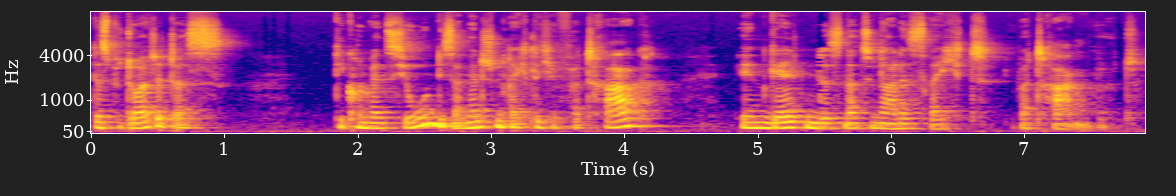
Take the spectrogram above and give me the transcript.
Das bedeutet, dass die Konvention, dieser menschenrechtliche Vertrag, in geltendes nationales Recht übertragen wird.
